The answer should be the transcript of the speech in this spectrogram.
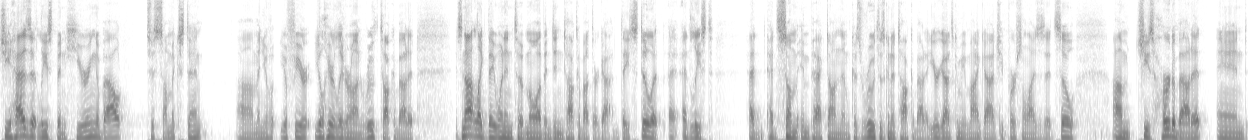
she has at least been hearing about to some extent, um, and you'll you'll fear you'll hear later on Ruth talk about it. it's not like they went into Moab and didn't talk about their God. They still at at least had had some impact on them because Ruth is going to talk about it. Your God's going to be my God. She personalizes it. So um, she's heard about it, and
